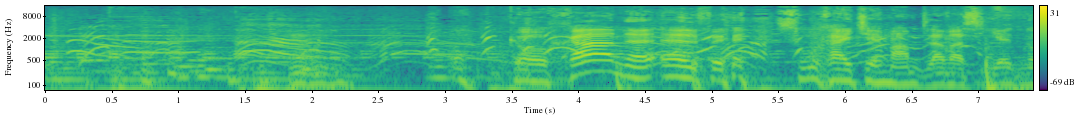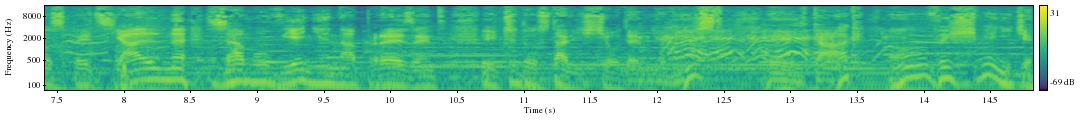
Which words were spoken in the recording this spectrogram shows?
Kochane elfy, słuchajcie, mam dla was jedno specjalne zamówienie na prezent. Czy dostaliście ode mnie list? Y, Tak? O, wyśmienicie.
